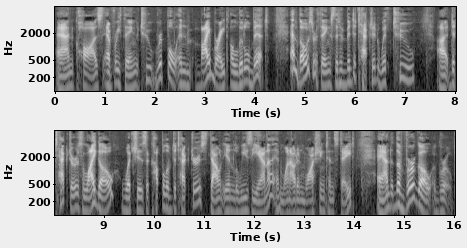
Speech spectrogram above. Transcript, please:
and cause everything to ripple and vibrate a little bit. And those are things that have been detected with two uh, detectors LIGO, which is a couple of detectors down in Louisiana and one out in Washington state, and the Virgo group,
